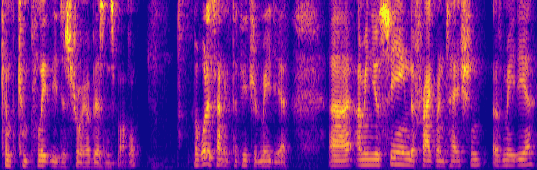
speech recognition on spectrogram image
can completely destroy your business model. But what is happening to the future of media? Uh, I mean, you're seeing the fragmentation of media.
